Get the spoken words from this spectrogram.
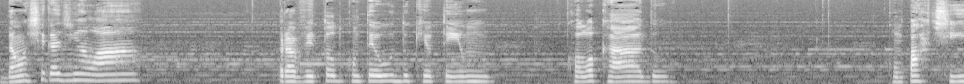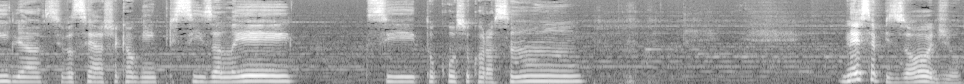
Dá uma chegadinha lá para ver todo o conteúdo que eu tenho colocado compartilha se você acha que alguém precisa ler, se tocou seu coração. Nesse episódio,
